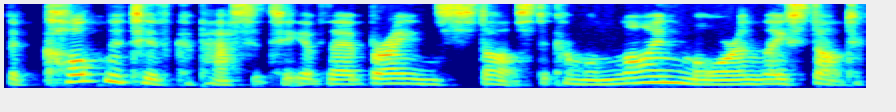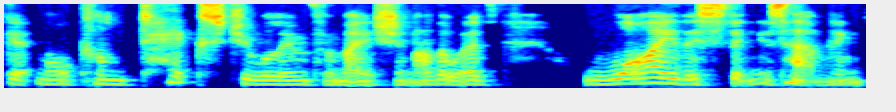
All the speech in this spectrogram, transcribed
the cognitive capacity of their brains starts to come online more and they start to get more contextual information. In other words, why this thing is happening.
